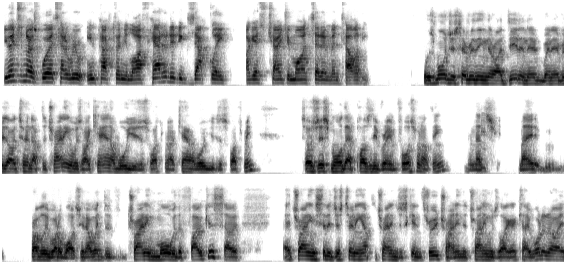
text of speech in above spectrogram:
You mentioned those words had a real impact on your life. How did it exactly, I guess, change your mindset and mentality? It was more just everything that I did, and then whenever I turned up to training, it was I can, I will, you just watch me. I can, I will, you just watch me. So it was just more that positive reinforcement, I think, and that's mm-hmm. made, probably what it was. You know, I went to training more with a focus, so at training instead of just turning up to training, just getting through training. The training was like, okay, what did I,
